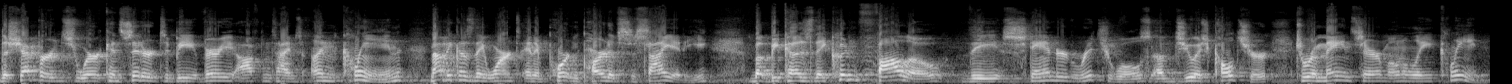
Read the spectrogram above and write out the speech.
The shepherds were considered to be very oftentimes unclean, not because they weren't an important part of society, but because they couldn't follow the standard rituals of Jewish culture to remain ceremonially clean.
